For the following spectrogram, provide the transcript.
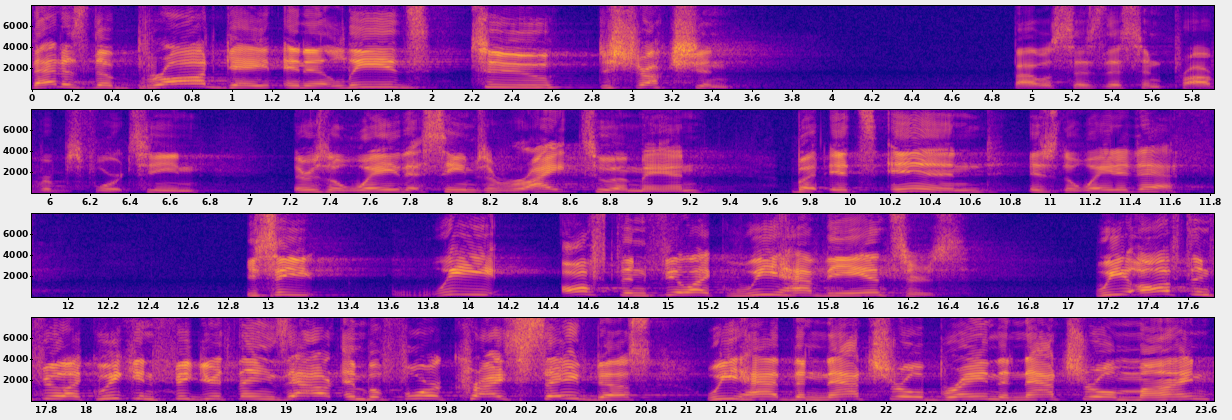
that is the broad gate and it leads to destruction. The Bible says this in Proverbs 14 there's a way that seems right to a man, but its end is the way to death. You see, we often feel like we have the answers. We often feel like we can figure things out. And before Christ saved us, we had the natural brain, the natural mind.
